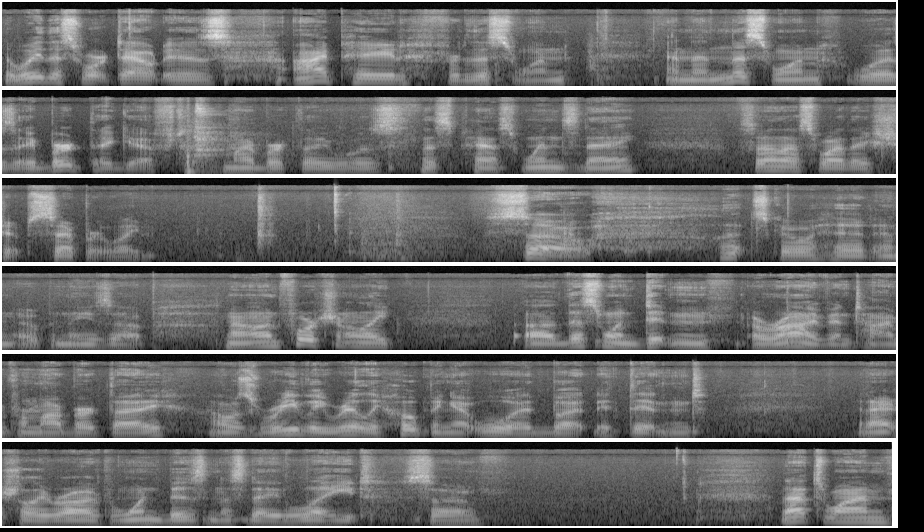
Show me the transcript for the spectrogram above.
the way this worked out is I paid for this one, and then this one was a birthday gift. My birthday was this past Wednesday, so that's why they ship separately. So, let's go ahead and open these up. Now, unfortunately, uh, this one didn't arrive in time for my birthday. I was really, really hoping it would, but it didn't. It actually arrived one business day late, so that's why I'm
